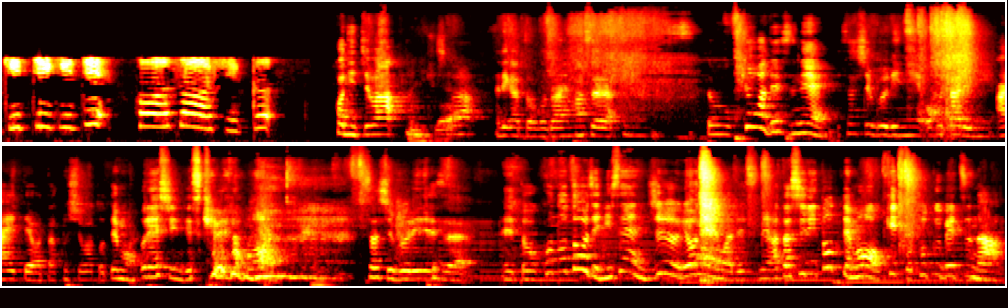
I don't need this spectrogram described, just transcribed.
キキキキ放送室こんにちは。こんにちは。ありがとうございます、と今日はですね久しぶりにお二人に会えて私はとても嬉しいんですけれども 久しぶりです。えっとこの当時2014年はですね私にとっても結構特別な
